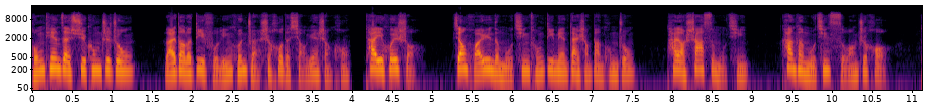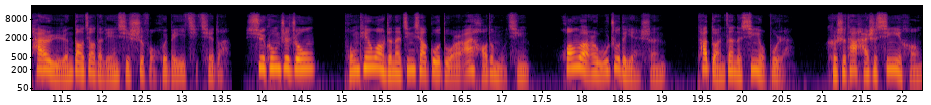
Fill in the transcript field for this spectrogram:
童天在虚空之中来到了地府灵魂转世后的小院上空，他一挥手，将怀孕的母亲从地面带上半空中。他要杀死母亲，看看母亲死亡之后，胎儿与人道教的联系是否会被一起切断。虚空之中，童天望着那惊吓过度而哀嚎的母亲，慌乱而无助的眼神，他短暂的心有不忍，可是他还是心一横。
